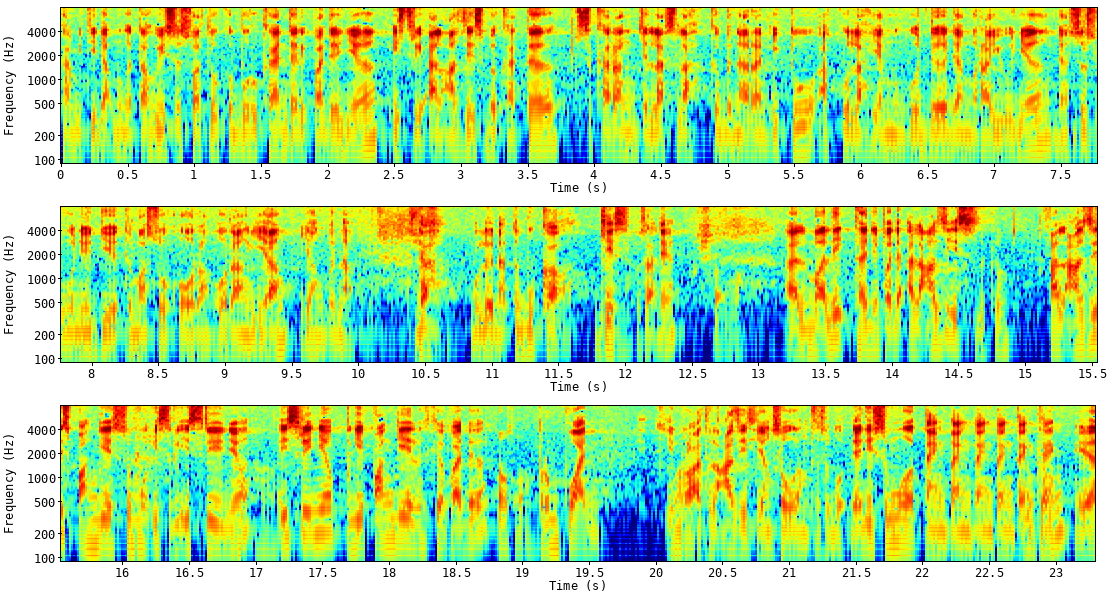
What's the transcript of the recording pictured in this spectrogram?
kami tidak mengetahui sesuatu keburukan daripadanya. Isteri al-aziz berkata sekarang jelaslah kebenaran itu akulah yang menggoda dan merayunya dan sesungguhnya dia termasuk orang-orang yang yang benar. Dah mula nak terbuka kes ustaz ya. Insya-Allah. Al-Malik tanya pada Al-Aziz. Betul. Al-Aziz panggil semua isteri-isterinya. Isterinya pergi panggil kepada perempuan Imratul Aziz yang seorang tersebut. Jadi semua teng teng teng teng teng teng ya.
